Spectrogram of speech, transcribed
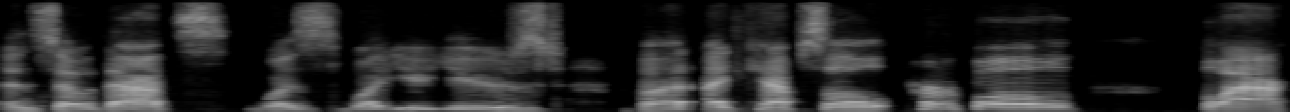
and so that's was what you used. But I capsule purple, black,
